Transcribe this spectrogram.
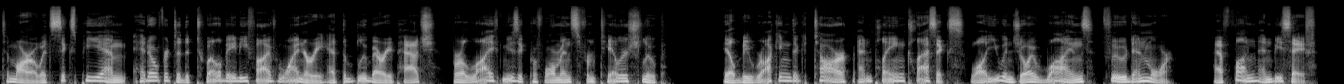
Tomorrow at 6 p.m., head over to the 1285 Winery at the Blueberry Patch for a live music performance from Taylor Schlupp. He'll be rocking the guitar and playing classics while you enjoy wines, food, and more. Have fun and be safe.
